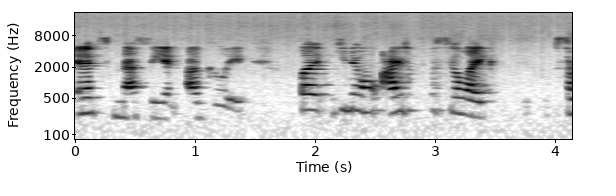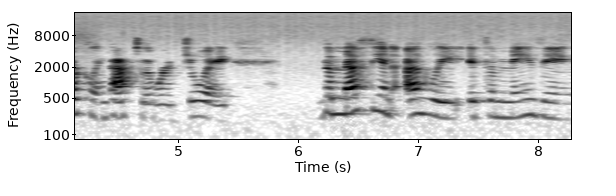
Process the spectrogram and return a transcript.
and it's messy and ugly. But you know, I just feel like circling back to the word joy, the messy and ugly. It's amazing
